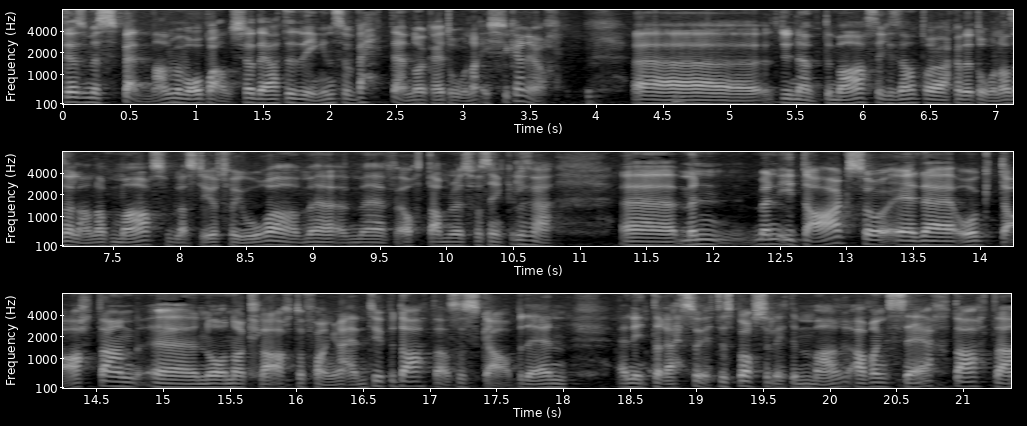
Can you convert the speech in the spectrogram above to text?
det, som er spennende med vår bransje, det er at det er ingen som vet ennå hva droner ikke kan gjøre. Uh, du nevnte Mars. ikke sant? Og akkurat det droner som lander på Mars, som blir styrt fra jorda med, med åtte minutts forsinkelse. Eh, men, men, i dag så er det òg dataen eh, Når en har klart å fange en type data, så skaper det en, en interesse og etterspørsel etter mer avansert data.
